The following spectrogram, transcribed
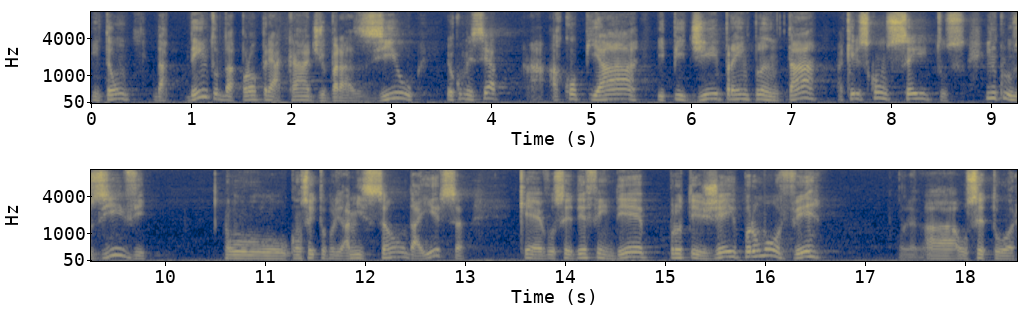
Então, da, dentro da própria ACAD Brasil, eu comecei a, a, a copiar e pedir para implantar aqueles conceitos. Inclusive, o conceito, a missão da IRSA, que é você defender, proteger e promover a, o setor.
